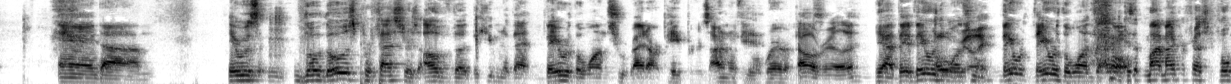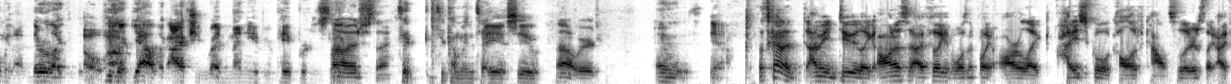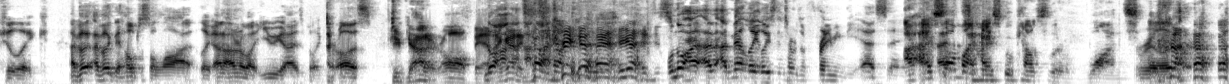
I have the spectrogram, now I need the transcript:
and um, it was th- those professors of the, the human event they were the ones who read our papers i don't know if you're Yeah. aware of oh, this. oh really? yeah they, they were the Oh, ones really? who they were they were the ones because oh. my, my professor told me that they were like Oh, he's wow. like yeah like i actually read many of your papers oh, like, Oh, interesting. to, to come into asu Oh, weird. and yeah That's kind of. I mean, dude. Like honestly, I feel like if it wasn't for like our like high school, college counselors, like I feel like I feel, I feel like they helped us a lot. Like I don't know about you guys, but like for us, Dude, not at all, man. No, I gotta I- disagree. I gotta disagree. well, no, I, I- I meant like at least in terms of framing the essay. I, I saw my high school counselor once really.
